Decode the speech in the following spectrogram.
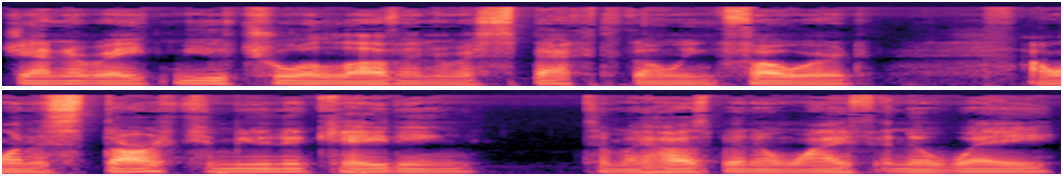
generate mutual love and respect going forward. I want to start communicating to my husband and wife in a way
